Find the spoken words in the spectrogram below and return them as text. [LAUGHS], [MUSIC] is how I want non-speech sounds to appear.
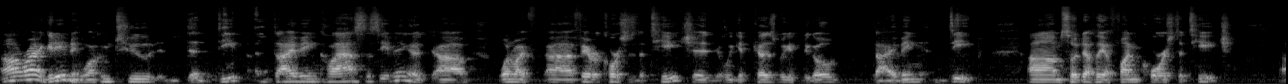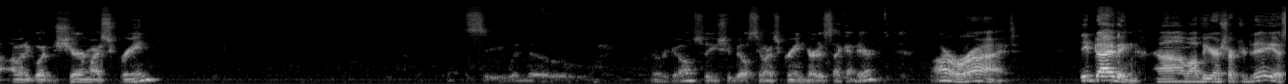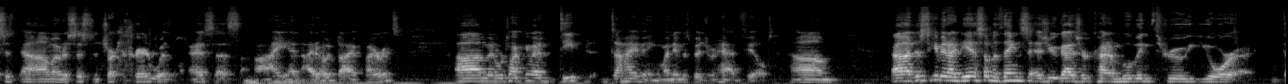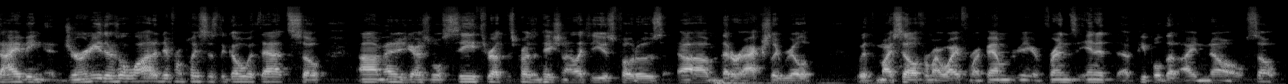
All right. Good evening. Welcome to the deep diving class this evening. Uh, one of my uh, favorite courses to teach. We get because we get to go diving deep. Um, so definitely a fun course to teach. Uh, I'm going to go ahead and share my screen. Let's see window. There we go. So you should be able to see my screen here in a second here. All right. Deep diving. Um, I'll be your instructor today. Assist, um, I'm an assistant instructor trainer with SSI and Idaho Dive Pirates. Um, and we're talking about deep diving. My name is Benjamin Hadfield. Um, uh, just to give you an idea, of some of the things as you guys are kind of moving through your diving journey, there's a lot of different places to go with that. So, um, and as you guys will see throughout this presentation, I like to use photos um, that are actually real with myself or my wife or my family or friends in it, uh, people that I know. So,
